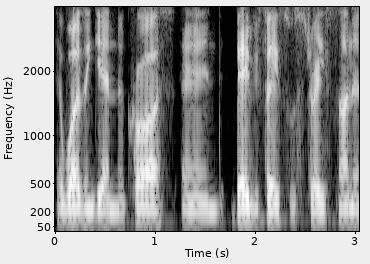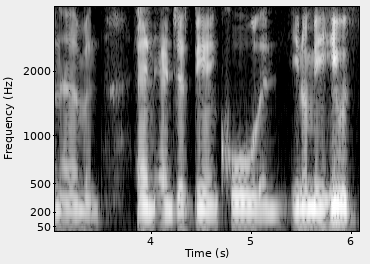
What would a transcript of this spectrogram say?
It wasn't getting across. And Babyface was straight sunning him and and and just being cool. And you know what I mean? He was.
